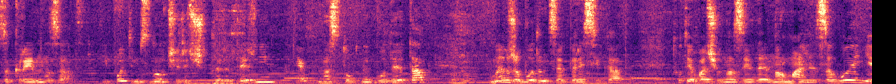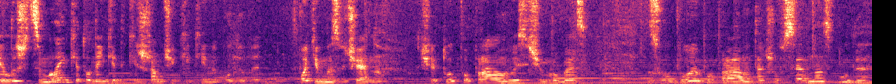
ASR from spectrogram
закриємо назад. І потім знов через 4 тижні, як наступний буде етап, ми вже будемо це пересікати. Тут я бачу, у нас йде нормальне загоєння, лишиться маленький, тоненький такий шрамчик, який не буде видно. Потім ми, звичайно, ще тут поправимо, висічимо рубець, з губою поправимо, так що все в нас буде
